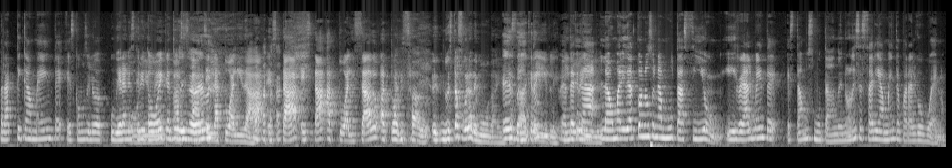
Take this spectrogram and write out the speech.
prácticamente es como si lo hubieran escrito hoy que tú dices en la actualidad está está actualizado actualizado. Eh, no está fuera de moda es increíble, increíble. la, humanidad conoce una mutación y realmente estamos mutando y no necesariamente para algo bueno.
